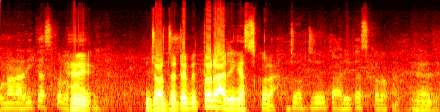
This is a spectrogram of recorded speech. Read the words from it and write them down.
ওনার আরি কাজ করা? হ্যাঁ জর্জেটের ভিতরে আরি কাজ করা। জর্জের তো আরি কাজ করা থাকবে এই যে,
